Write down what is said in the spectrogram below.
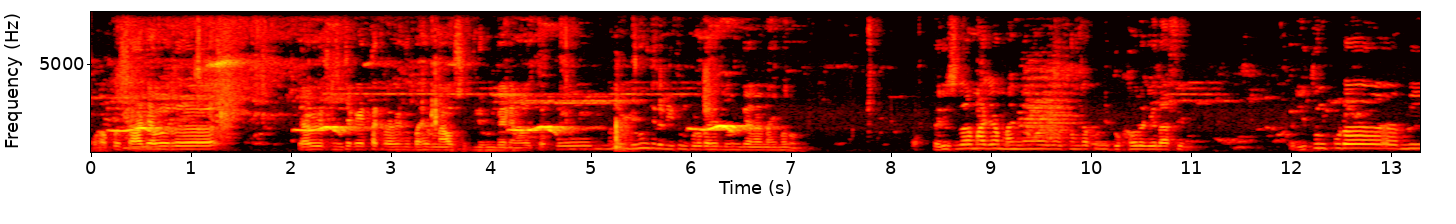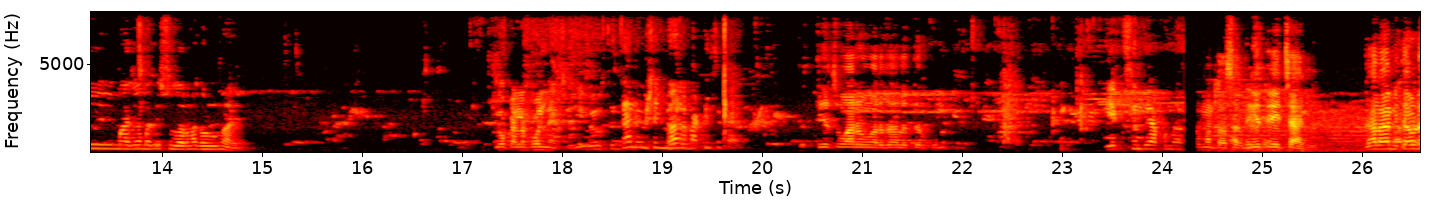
वापस आल्यावर त्यावेळेस त्यांच्या काही तक्रारी बाहेरून औषध लिहून देण्यामुळे तर ते मला लिहून दिलं इथून पुढं बाहेर लिहून देणार नाही म्हणून. तरीसुद्धा माझ्या म्हणण्यामुळे जर समजा कोणी दुखावलं गेलं असेल तर इथून पुढं मी माझ्यामध्ये सुधारणा घडून आहे लोकांना बोलण्याची. व्यवस्थित झालं विषय बाकीचं काय? तर तेच वारंवार झालं तर पुन्हा एक संधी आपण म्हणतो असं चागी झालं आम्ही तेवढं.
